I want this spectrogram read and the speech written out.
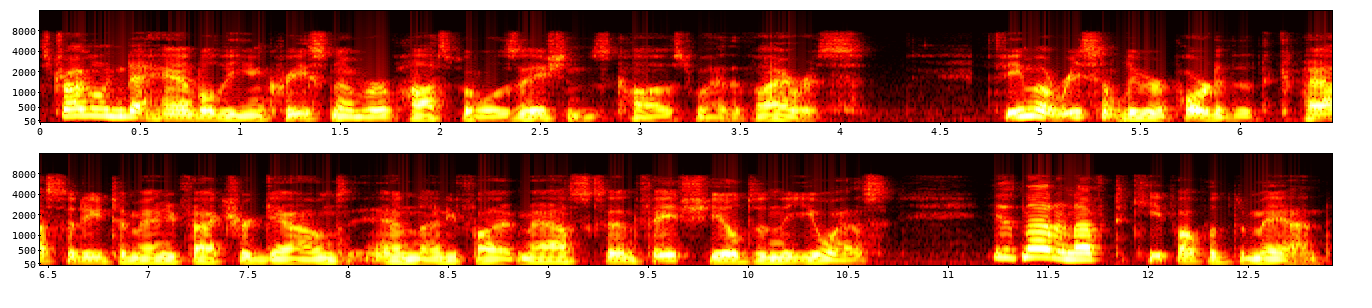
struggling to handle the increased number of hospitalizations caused by the virus. FEMA recently reported that the capacity to manufacture gowns, N95 masks, and face shields in the U.S. is not enough to keep up with demand,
